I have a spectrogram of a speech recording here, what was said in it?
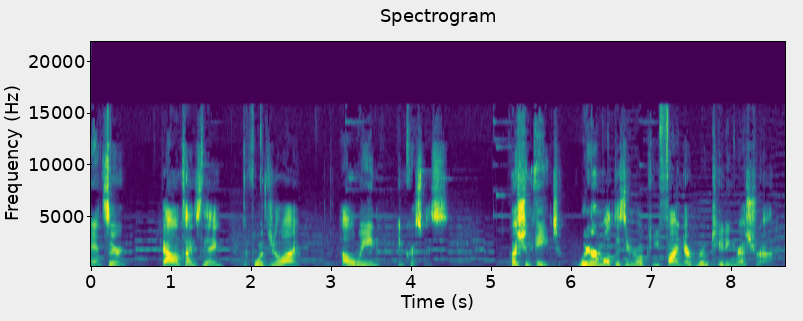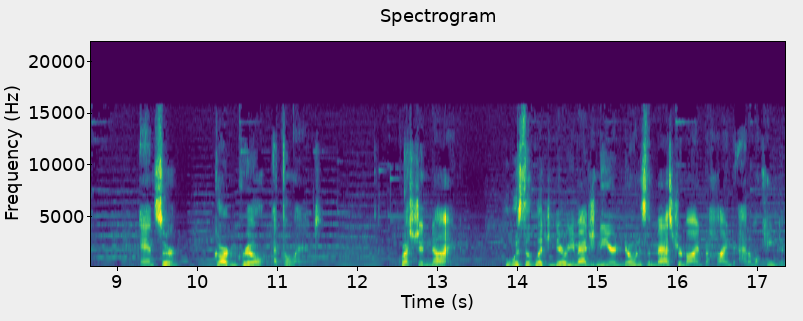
Answer Valentine's Day, the 4th of July, Halloween, and Christmas. Question 8. Where in Walt Disney World can you find a rotating restaurant? Answer Garden Grill at the Land. Question 9. Who was the legendary Imagineer known as the mastermind behind Animal Kingdom?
